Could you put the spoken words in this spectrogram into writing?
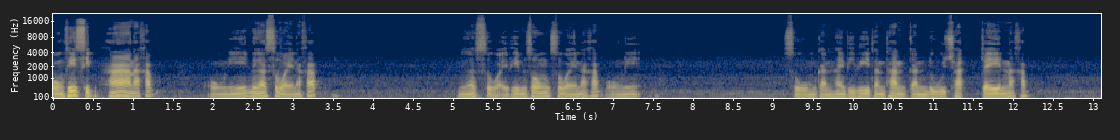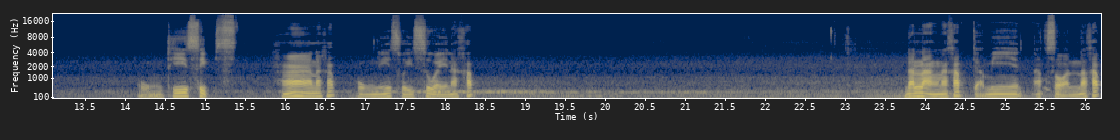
องค์ที่สิบห้านะครับ องค์นี้เนื้อสวยนะครับ เนื้อสวยพิมพ์ทรงสวยนะครับ องค์นี้ ซูมกันให้พี่ๆท่านๆกันดูชัดเจนนะครับ องค์ที่สิบห้านะครับ องค์นี้สวยๆนะครับ ด้านหลังนะครับจะมีอักษรนะครับ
